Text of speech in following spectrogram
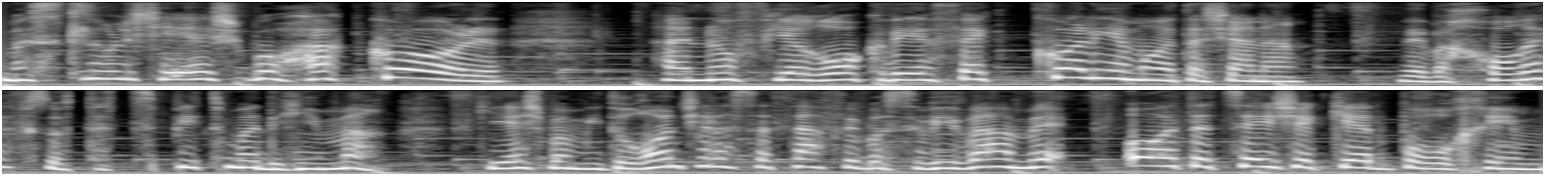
מסלול שיש בו הכל. הנוף ירוק ויפה כל ימות השנה. ובחורף זו תצפית מדהימה, כי יש במדרון של הסטף ובסביבה מאות עצי שקד פורחים.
